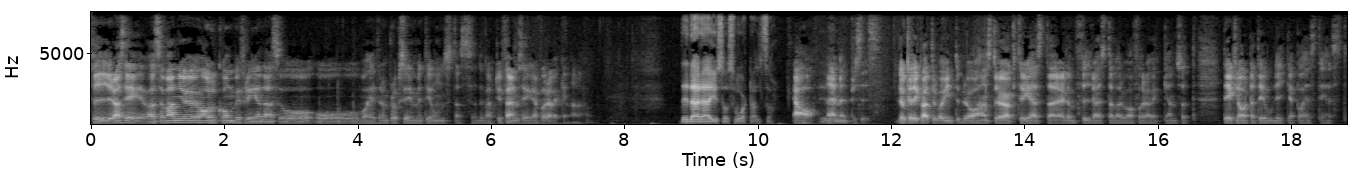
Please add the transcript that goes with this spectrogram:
Fyra segrar. Alltså vann ju Holcomb i fredags och, och vad heter den, Proximity i onsdags. Så det vart ju fem segrar förra veckan i alla fall. Det där är ju så svårt alltså. Ja, nej men precis. Luca di Quattro var ju inte bra. Han strök tre hästar, eller fyra hästar vad det var förra veckan. Så det är klart att det är olika på häst till häst.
